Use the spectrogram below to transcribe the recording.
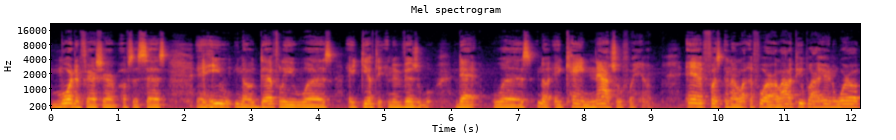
more than fair share of success, and he, you know, definitely was a gifted individual that was you know it came natural for him, and for and a lot, for a lot of people out here in the world,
